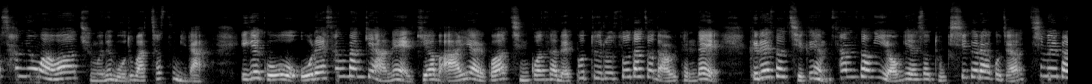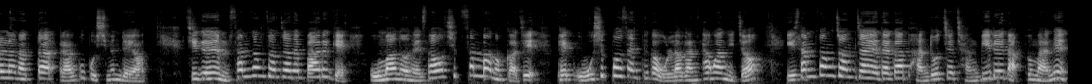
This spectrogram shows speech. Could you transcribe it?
상용화와 주문을 모두 마쳤습니다. 이게 곧 올해 상반기 안에 기업 IR과 증권사 레포트로 쏟아져 나올 텐데 그래서 지금 삼성이 여기에서 독식을 하고자 침을 발라놨다라고 보시면 돼요. 지금 삼성전자는 빠르게 5만 원에서 13만 원까지 150%가 올라간 상황이죠. 이 삼성전자에다가 반도체 장비를 납품하는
